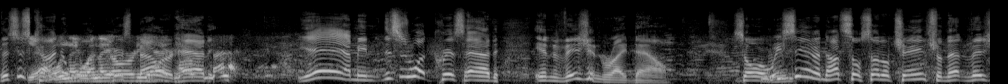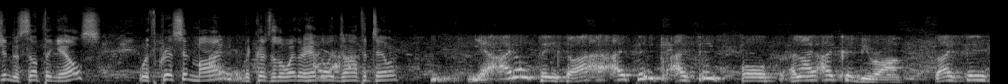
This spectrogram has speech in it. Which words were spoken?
This is Yeah, kind of what they Chris Ballard had, had. Yeah, I mean, this is what Chris had envisioned right now. So are we Mm-hmm. seeing a not so subtle change from that vision to something else with Chris in mind because of the way they're handling Jonathan Taylor? Yeah, I don't think so. I, I think I think both, and I, I could be wrong, but I think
